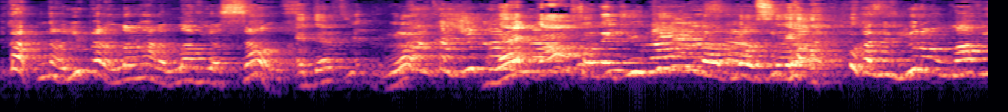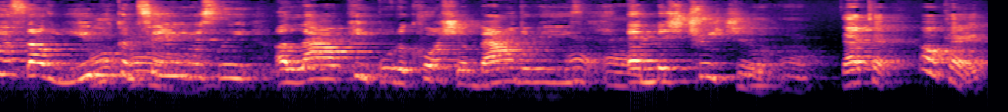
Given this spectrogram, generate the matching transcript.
You got, no, you better learn how to love yourself. And that's it. Let, Because you let go so that you can love yourself. Because if you don't love yourself, you will continuously allow people to cross your boundaries Mm-mm. and mistreat you. Mm-mm. That's it. Okay.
